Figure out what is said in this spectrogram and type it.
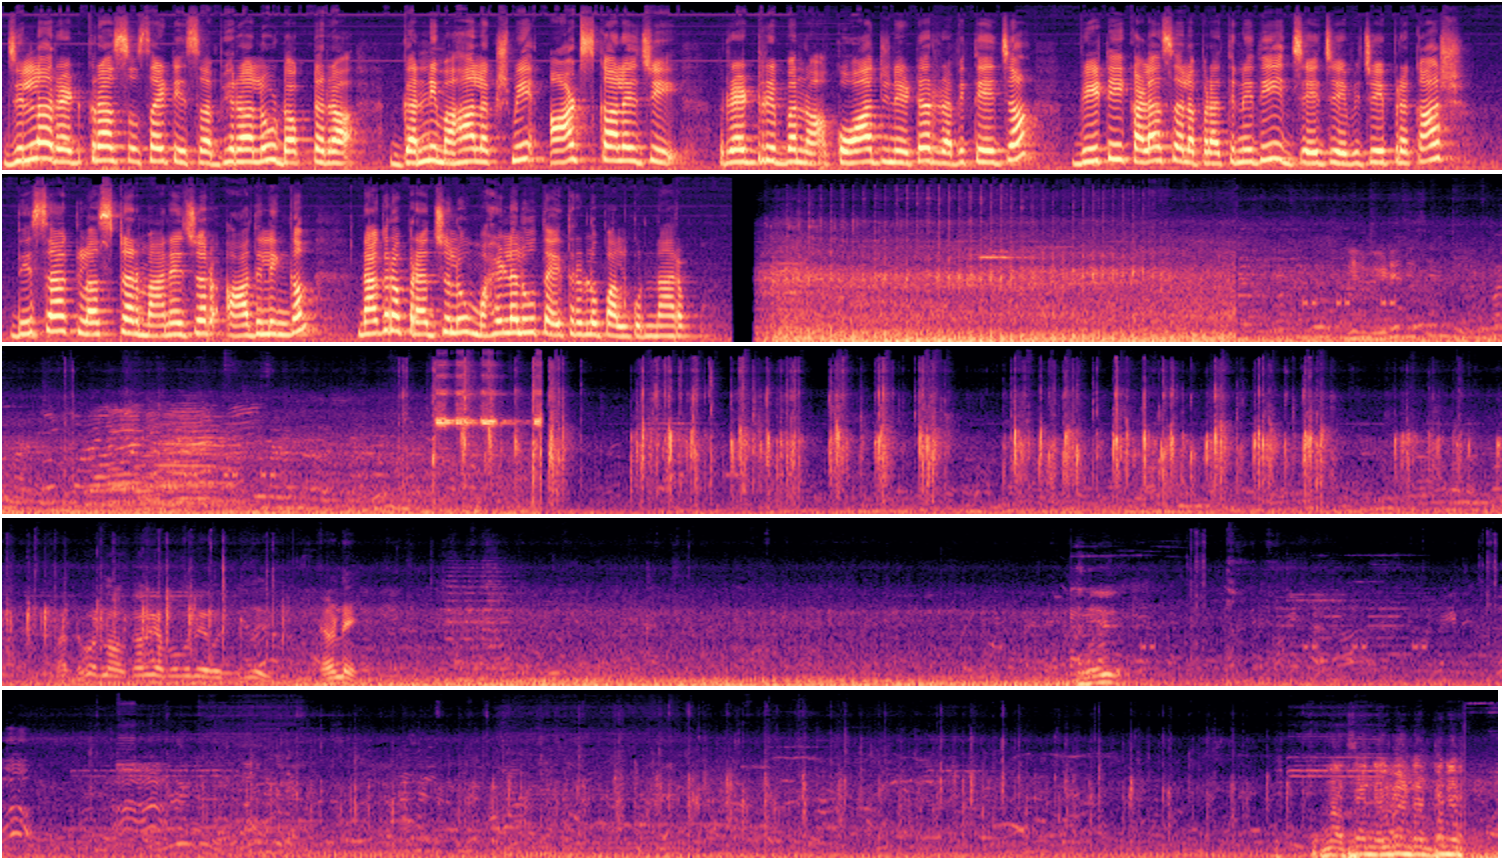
జిల్లా రెడ్ క్రాస్ సొసైటీ సభ్యురాలు doctor Ganni Mahalakshmi arts college red ribbon coordinator Raviteja వీటి కళాశాల ప్రతినిధి JJ Vijayaprakash Disha cluster manager Adilingam నగర ప్రజలు మహిళలు తదితరులు పాల్గొన్నారు. ఏమండి? ఒకసారి నిలబడి అంతా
